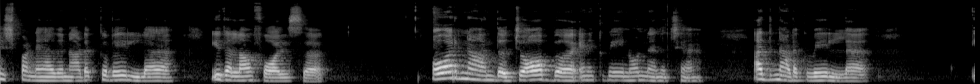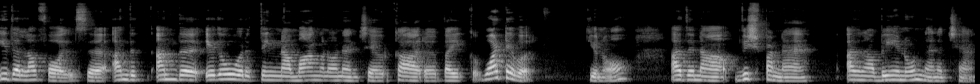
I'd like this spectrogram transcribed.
விஷ் பண்ணேன் அது நடக்கவே இல்லை. இதெல்லாம் ஃபால்ஸு ஆர் நான் அந்த ஜாப் எனக்கு வேணும்னு நினச்சேன். அது நடக்கவே இல்லை. இதெல்லாம் ஃபால்ஸு அந்த அந்த ஏதோ ஒரு திங் நான் வாங்கணும்னு நினச்சேன். ஒரு car bike whatever you know அதை நான் விஷ் பண்ணேன். அதை நான் வேணும்னு நினச்சேன்.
